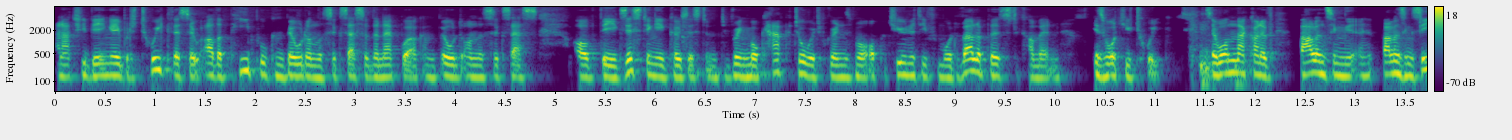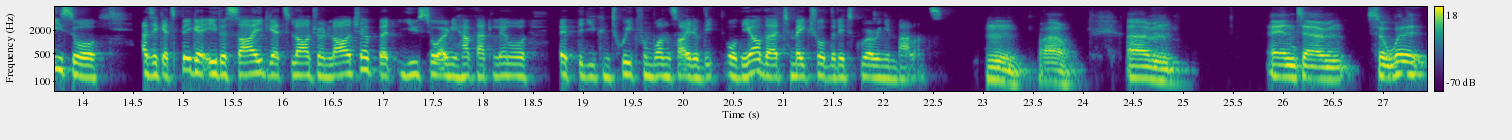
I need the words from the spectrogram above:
And actually being able to tweak this so other people can build on the success of the network and build on the success of the existing ecosystem to bring more capital, which brings more opportunity for more developers to come in, is what you tweak. So on that kind of balancing balancing seesaw, as it gets bigger, either side gets larger and larger, but you still only have that little bit that you can tweak from one side of the or the other to make sure that it's growing in balance. Hmm. Wow. Um, and um, so what it,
